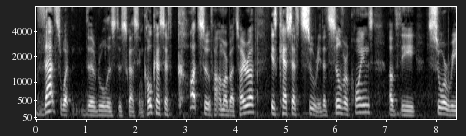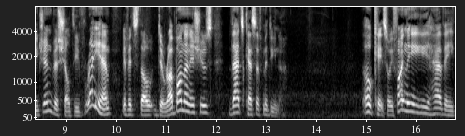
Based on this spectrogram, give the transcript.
that's what the rule is discussing. Kol kesef katsuv ha'amar batayra is kesef tsuri. That's silver coins of the Sur region. V'shel divrayim, if it's though dirabanan issues, that's kesef Medina. Okay, so we finally have a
